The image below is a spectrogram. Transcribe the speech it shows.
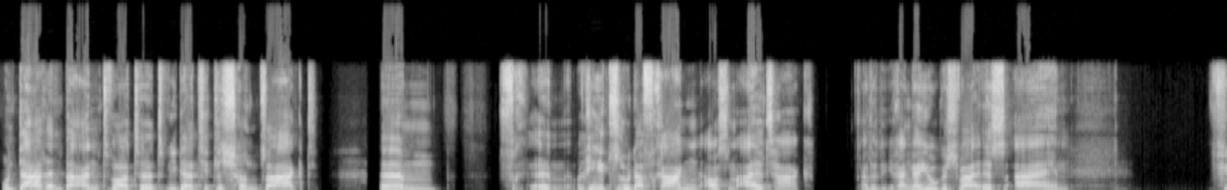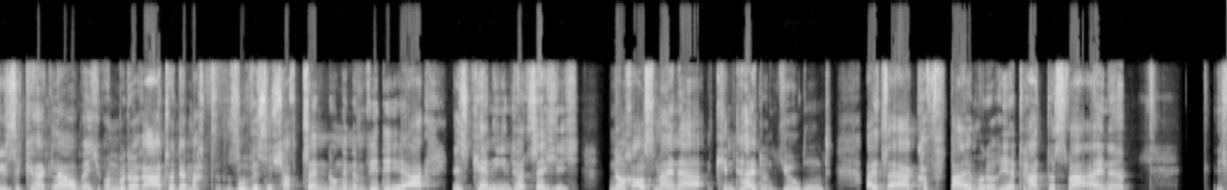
Und darin beantwortet, wie der Titel schon sagt, ähm, ähm, Rätsel oder Fragen aus dem Alltag. Also die Ranga Yogeshwar ist ein Physiker, glaube ich, und Moderator, der macht so Wissenschaftssendungen im WDR. Ich kenne ihn tatsächlich noch aus meiner Kindheit und Jugend, als er Kopfball moderiert hat. Das war eine, ich,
